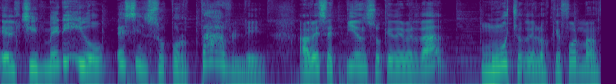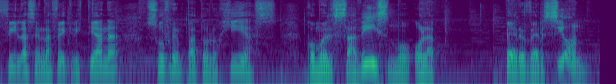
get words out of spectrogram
El chismerío es insoportable. A veces pienso que de verdad muchos de los que forman filas en la fe cristiana sufren patologías, como el sadismo o la perversión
